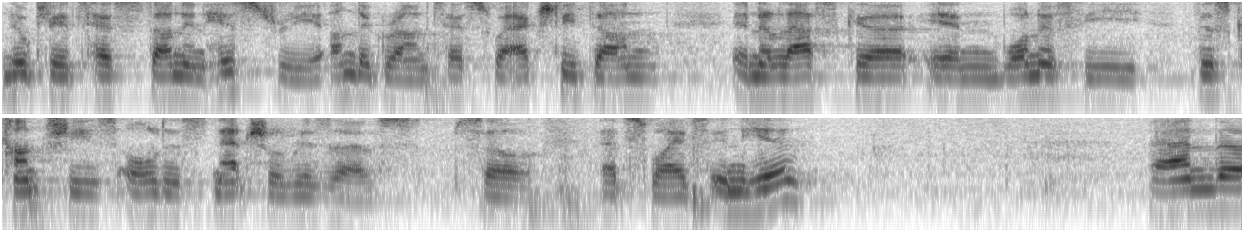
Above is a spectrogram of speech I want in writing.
nuclear tests done in history, underground tests, were actually done in Alaska in one of the this country's oldest natural reserves. So that's why it's in here. And uh,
